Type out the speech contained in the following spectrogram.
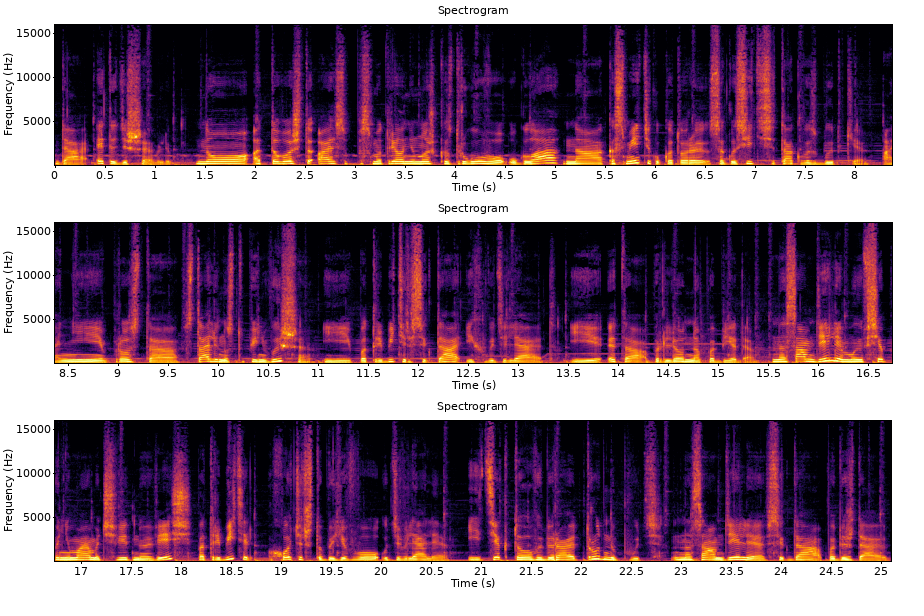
да, это дешевле. Но от того, что Aesop посмотрел немножко с другого угла на косметику, которая, согласитесь, и так в избытке, они просто встали на ступень выше, и потребитель всегда их выделяет. И это определенная победа. На самом деле мы все понимаем очевидную вещь. Потребитель хочет, чтобы его удивляли. И те, кто выбирают трудный путь, на самом деле всегда побеждают.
